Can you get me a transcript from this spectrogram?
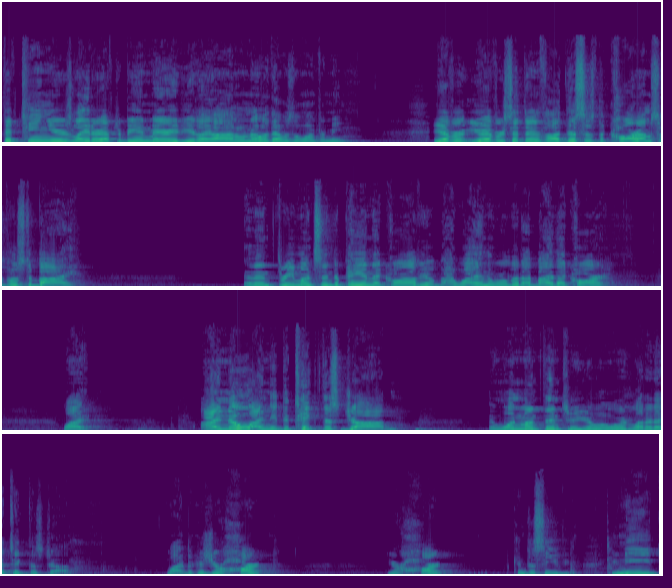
15 years later, after being married, you're like, oh, I don't know if that was the one for me. You ever, you ever sit there and thought, this is the car I'm supposed to buy? And then three months into paying that car off, you go, why in the world did I buy that car? Why? I know I need to take this job. And one month into it, you're, Lord, why did I take this job? Why? Because your heart your heart can deceive you. You need,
